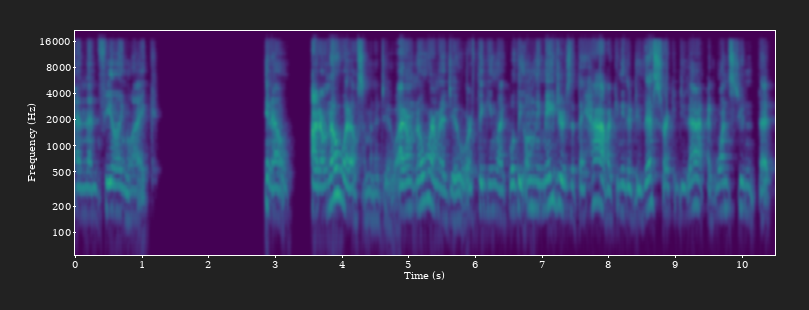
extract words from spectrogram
and then feeling like, you know, I don't know what else I'm going to do. I don't know where I'm going to do, or thinking like, well, the only majors that they have, I can either do this or I can do that. I have one student that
